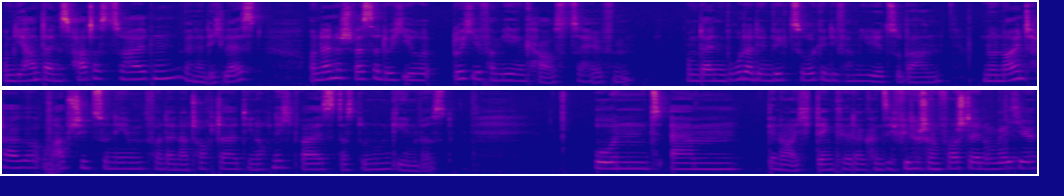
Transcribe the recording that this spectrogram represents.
um die Hand deines Vaters zu halten, wenn er dich lässt, und deine Schwester durch, ihre, durch ihr Familienchaos zu helfen, um deinen Bruder den Weg zurück in die Familie zu bahnen. Nur neun Tage, um Abschied zu nehmen von deiner Tochter, die noch nicht weiß, dass du nun gehen wirst. Und ähm, genau, ich denke, da können sich viele schon vorstellen, um welche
